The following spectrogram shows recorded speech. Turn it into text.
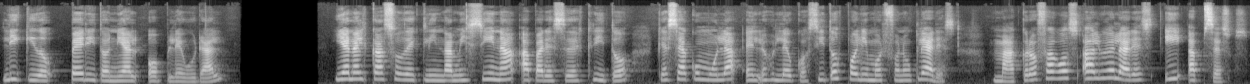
líquido peritoneal o pleural, y en el caso de clindamicina aparece descrito que se acumula en los leucocitos polimorfonucleares, macrófagos alveolares y abscesos.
